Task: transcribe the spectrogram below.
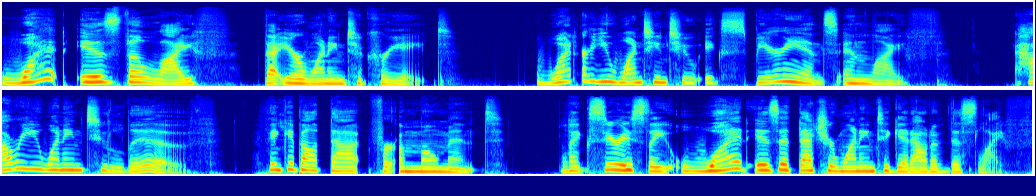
what is the life that you're wanting to create? What are you wanting to experience in life? How are you wanting to live? Think about that for a moment. Like, seriously, what is it that you're wanting to get out of this life?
